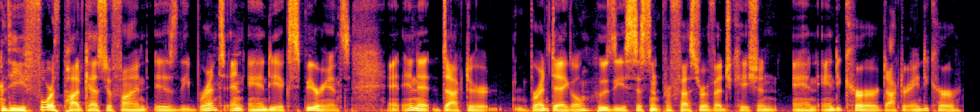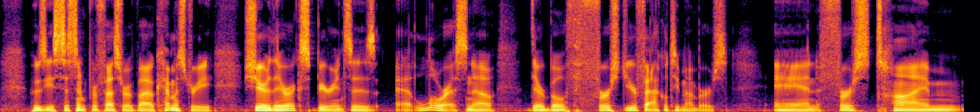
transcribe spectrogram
The fourth podcast you'll find is the Brent and Andy Experience. And in it, Dr. Brent Daigle, who's the Assistant Professor of Education, and Andy Kerr, Dr. Andy Kerr, who's the Assistant Professor of Biochemistry, share their experiences at Loras. Now, they're both first year faculty members and first time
